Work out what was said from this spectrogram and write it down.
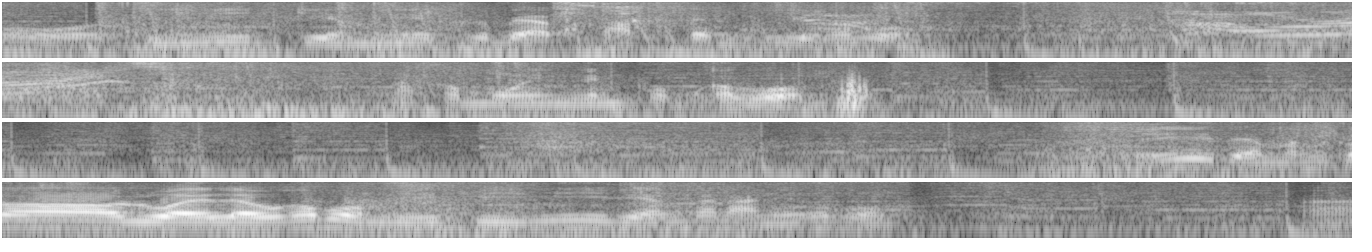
อ้ทีนี้เกมนี้คือแบบซับเต็มที่ครับผม All right. มาขโมยเงินผมครับผมเอ้ยแต่มันก็รวยเร็วครับผมมีปีมี่เลี้ยงขนาดนี้ครับผมอ่า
